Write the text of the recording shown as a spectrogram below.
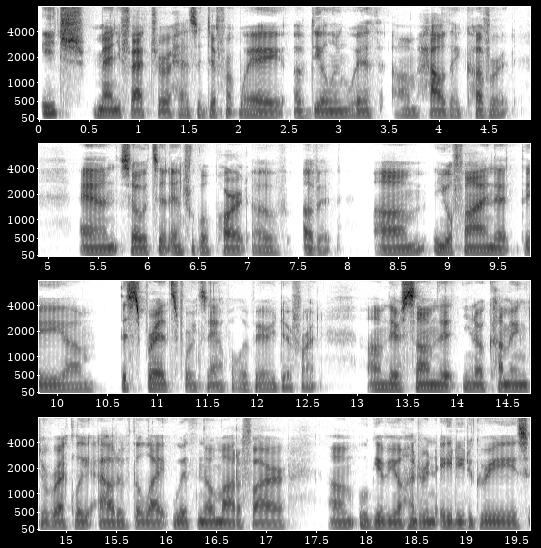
each manufacturer has a different way of dealing with um, how they cover it, and so it's an integral part of of it. Um, you'll find that the um, the spreads, for example, are very different. Um, there's some that you know coming directly out of the light with no modifier um, will give you 180 degrees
